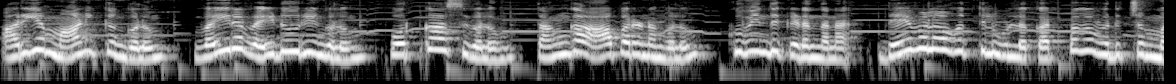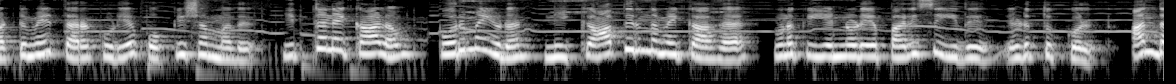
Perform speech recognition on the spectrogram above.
அரிய மாணிக்கங்களும் வைர வைடூரியங்களும் பொற்காசுகளும் தங்க ஆபரணங்களும் குவிந்து கிடந்தன. தேவலோகத்தில் உள்ள கற்பக விருட்சம் மட்டுமே தரக்கூடிய பொக்கிஷம் அது. இத்தனை காலம் பொறுமையுடன் நீ காத்திருந்தமைக்காக உனக்கு என்னுடைய பரிசு இது. எடுத்துக்கொள். அந்த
